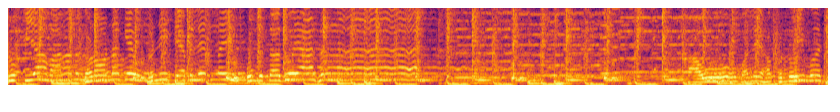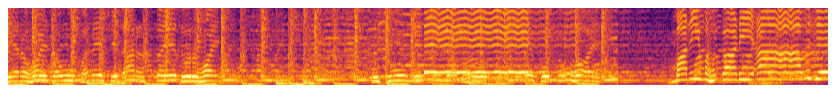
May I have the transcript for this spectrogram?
રૂપિયા વાળાને ઘણો ન કે, ઊંઘની ટેબ્લેટ લઈ ઊંઘતા જોયા છે. ખાવું ભલે હકનુંય ઝેર હોય, જવું ભલે સીધા રસ્તે દૂર હોય. પૂછવું ખોટું હોય. મારી મહકાડી આવજે.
